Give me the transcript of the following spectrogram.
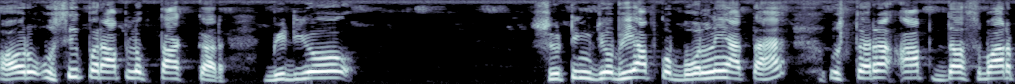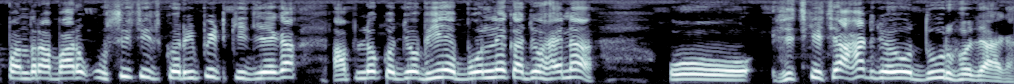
और उसी पर आप लोग ताक कर। वीडियो शूटिंग जो भी आपको बोलने आता है, उस तरह आप दस बार, पंद्रह बार उसी चीज़ को रिपीट कीजिएगा। आप लोग को जो भी है बोलने का जो है ना, वो हिचकिचाहट जो है वो दूर हो जाएगा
